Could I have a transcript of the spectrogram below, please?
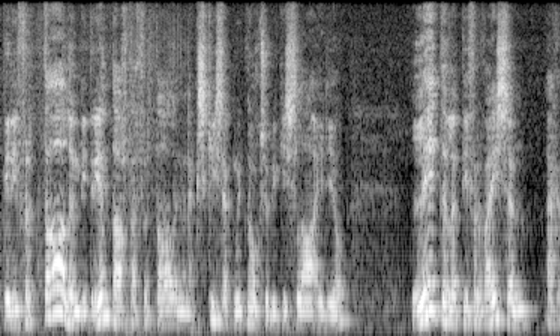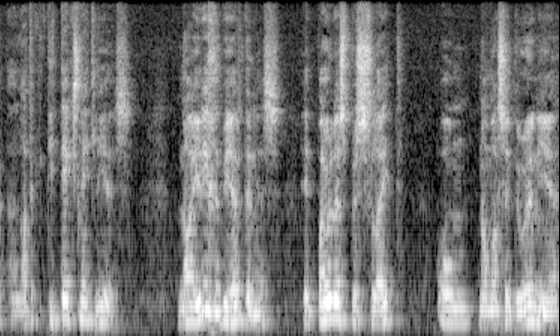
het die vertaling, die 83 vertaling en ekskuus, ek moet nog so 'n bietjie sla uitdeel. Letterlik die verwysing, ek laat ek die teks net lees. Na hierdie gebeurtenis het Paulus besluit om na Macedonië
